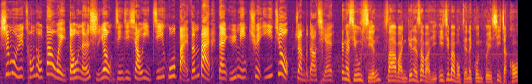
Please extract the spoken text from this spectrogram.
石木鱼从头到尾都能使用，经济效益几乎百分百，但渔民却依旧赚不到钱。这个收成三万斤的沙巴鱼，以即卖目前的均贵四十块，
